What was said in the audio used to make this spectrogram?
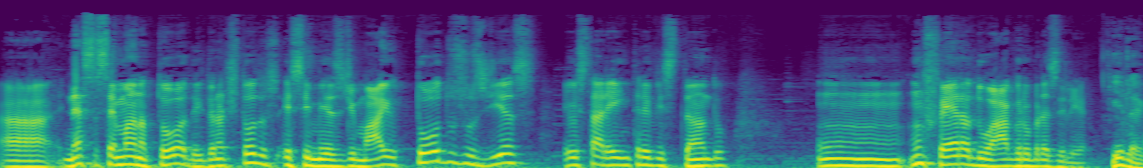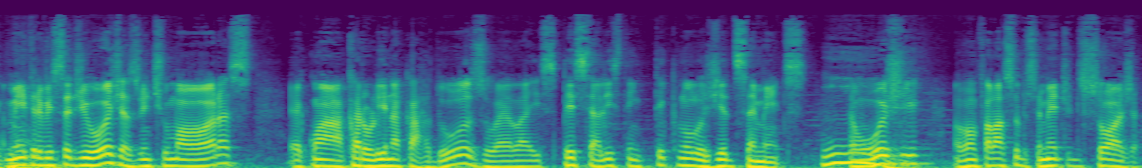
ah, nessa semana toda e durante todo esse mês de maio, todos os dias eu estarei entrevistando um, um fera do agro brasileiro. Que legal. A minha entrevista de hoje, às 21 horas, é com a Carolina Cardoso, ela é especialista em tecnologia de sementes. Hum. Então hoje nós vamos falar sobre semente de soja.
